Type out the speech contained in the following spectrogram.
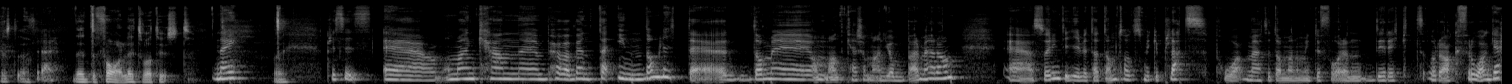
Just det. Sådär. det är inte farligt att vara tyst. Nej, Nej. precis. Eh, och man kan eh, behöva vänta in dem lite. De är, om man, kanske om man jobbar med dem eh, så är det inte givet att de tar så mycket plats på mötet om man inte får en direkt och rak fråga.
